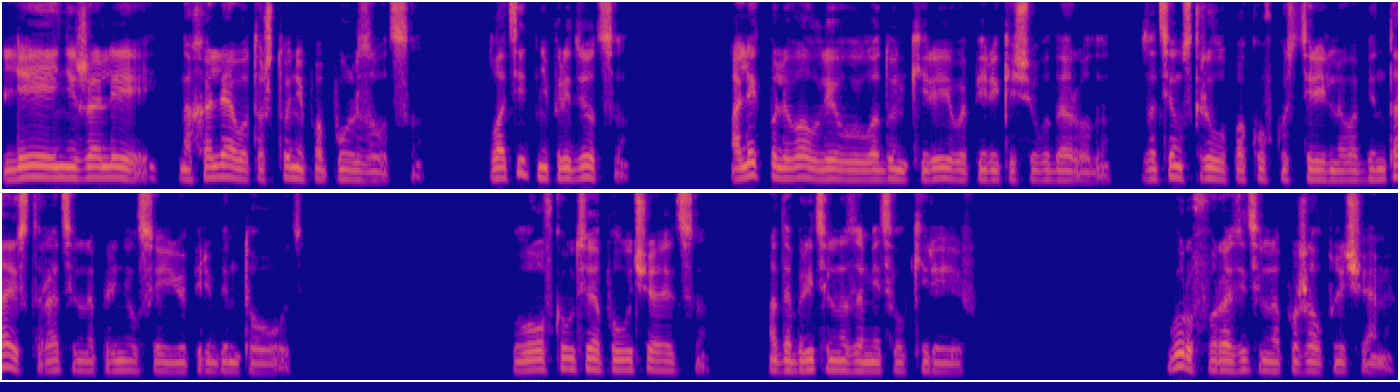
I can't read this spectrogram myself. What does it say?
Лей, не жалей, на халяву-то что не попользоваться. Платить не придется, Олег поливал левую ладонь Киреева перекисью водорода, затем вскрыл упаковку стерильного бинта и старательно принялся ее перебинтовывать. «Ловко у тебя получается», — одобрительно заметил Киреев. Гуров выразительно пожал плечами.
